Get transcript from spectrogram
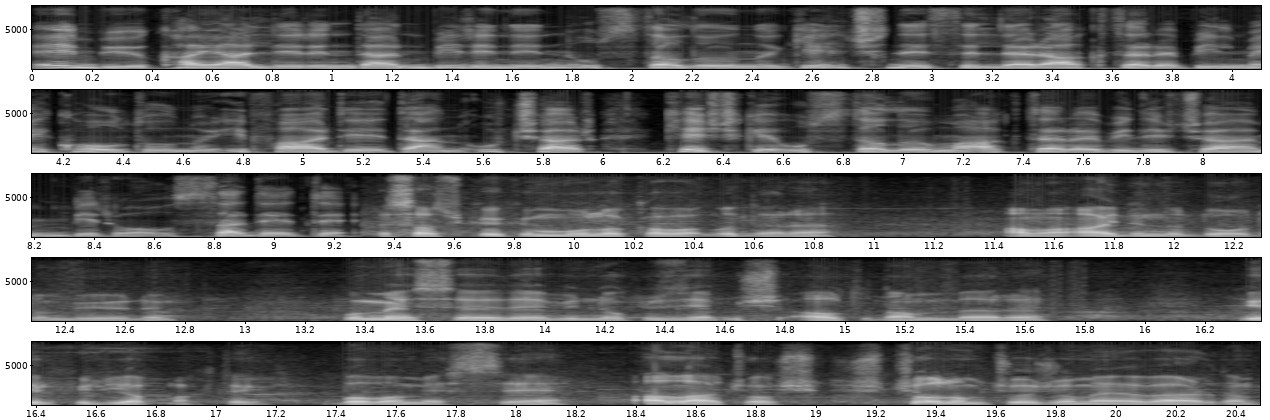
En büyük hayallerinden birinin ustalığını genç nesillere aktarabilmek olduğunu ifade eden Uçar, keşke ustalığımı aktarabileceğim biri olsa dedi. Esas köküm Muğla Kavaklıdere ama Aydın'da doğdum büyüdüm. Bu mesleğe de 1976'dan beri bir fil yapmaktayım. Baba mesleği. Allah'a çok şükür. Çoluğumu çocuğuma verdim.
